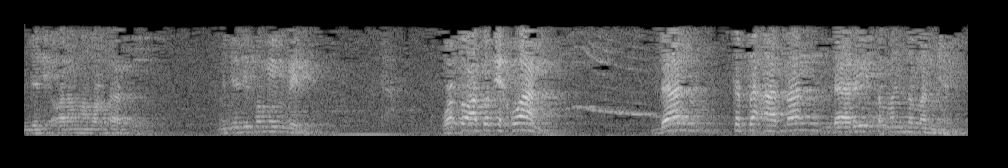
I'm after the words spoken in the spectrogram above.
menjadi orang nomor satu, menjadi pemimpin. Waktu atau ikhwan dan ketaatan dari teman-temannya.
